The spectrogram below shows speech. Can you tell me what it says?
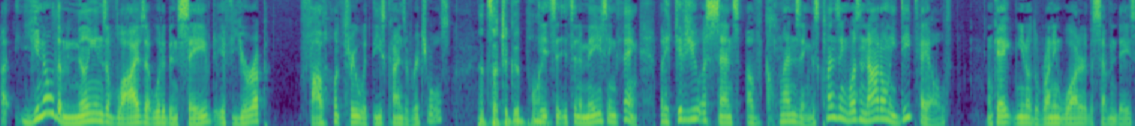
Uh, you know the millions of lives that would have been saved if Europe followed through with these kinds of rituals. That's such a good point. It's it's an amazing thing, but it gives you a sense of cleansing. This cleansing wasn't not only detailed, okay, you know, the running water, the 7 days,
